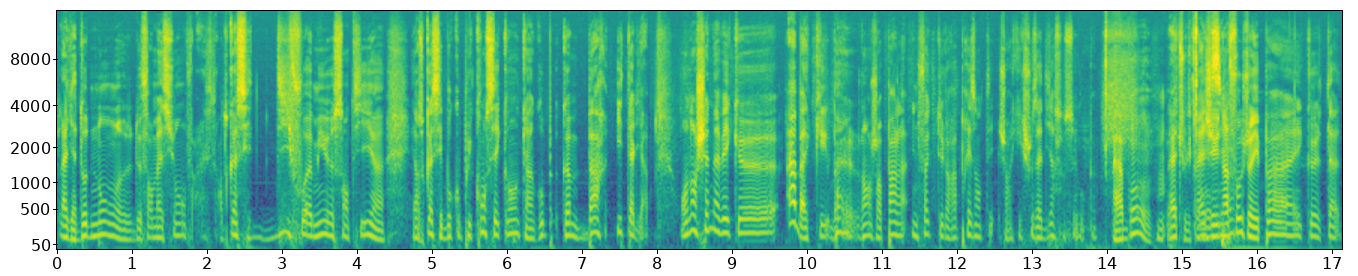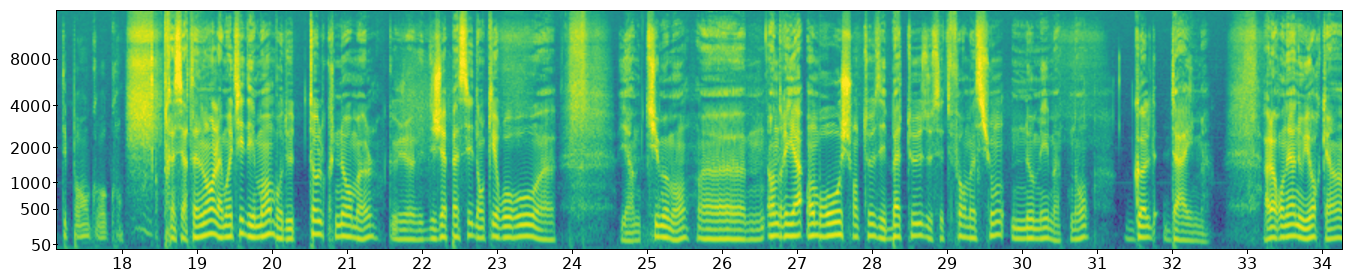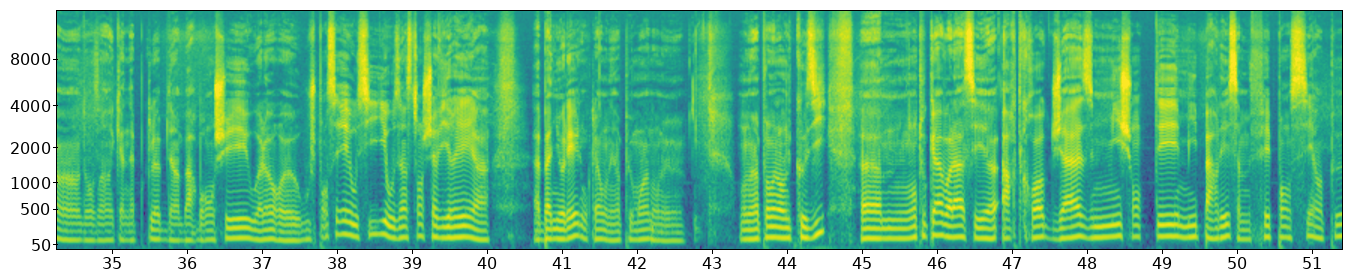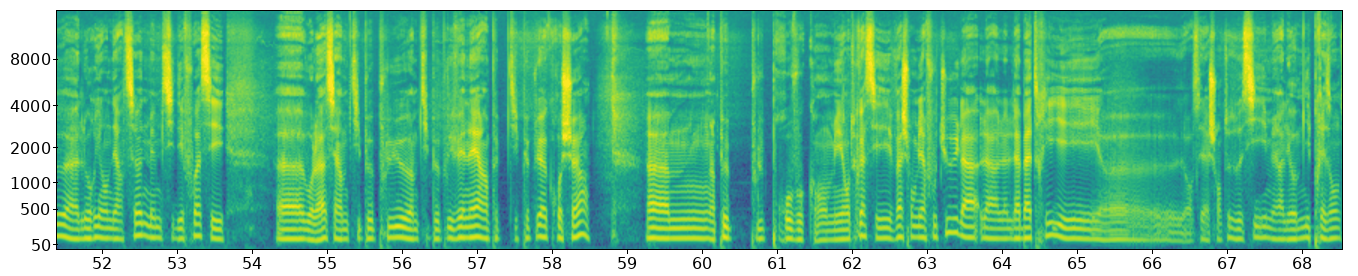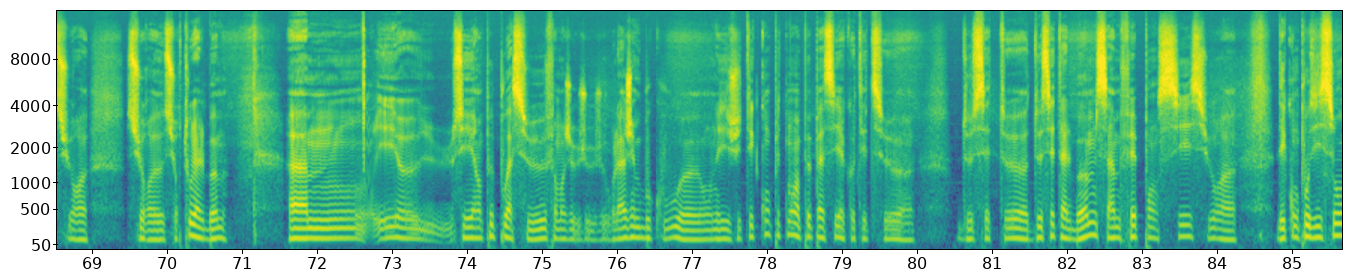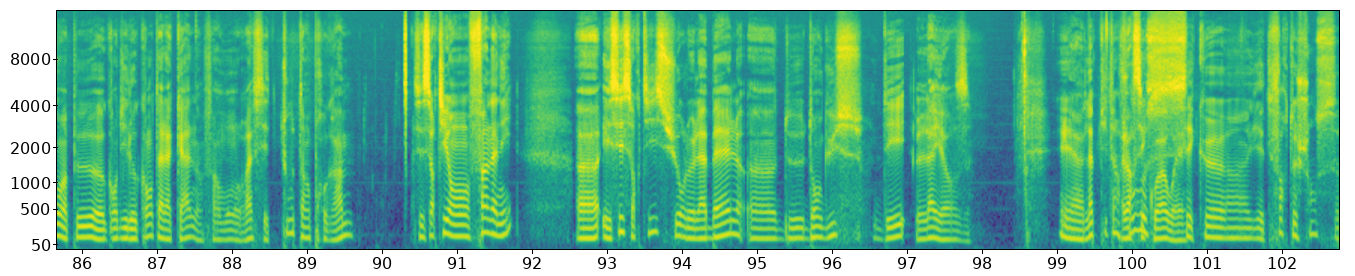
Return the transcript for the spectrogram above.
Là, il y a d'autres noms de formation. Enfin, en tout cas, c'est dix fois mieux senti. euh, Et en tout cas, c'est beaucoup plus conséquent qu'un groupe comme Bar Italia. On enchaîne avec. euh, Ah, bah, qui- bah, non, j'en parle une fois que tu l'auras présenté. J'aurai quelque chose à dire sur ce groupe. Ah bon? Là, tu le Ouais, J'ai une info que je n'avais pas et que t'es pas encore au courant. Très certainement, la moitié des membres de Talk Normal, que j'avais déjà passé dans Keroro euh, il y a un petit moment. Euh, Andrea Ambro, chanteuse et batteuse de cette formation nommée maintenant Gold Dime. Alors on est à New York, hein, dans un canap club d'un bar branché, ou alors euh, où je pensais aussi aux instants chavirés à, à Bagnolet. Donc là on est un peu moins dans le, on est un peu moins dans le cosy. Euh, en tout cas, voilà, c'est euh, hard rock, jazz, mi-chanté, mi-parlé. Ça me fait penser un peu à Laurie Anderson, même si des fois c'est un petit peu plus, un peu plus vénère, un petit peu plus accrocheur, un peu plus provoquant. Mais en tout cas, c'est vachement bien foutu. La, la, la- batterie est, euh, c'est la chanteuse aussi, mais elle est omniprésente sur sur euh, sur tout l'album. Euh, et c'est un peu poisseux. Enfin, moi, je, je- je- j'aime beaucoup. On est, j'étais complètement un peu passé à côté de ce, de cette, de cet album. Ça me fait penser sur des compositions un peu grandiloquentes à la canne. Enfin bon, bref, c'est tout un programme. C'est sorti en fin d'année. euh, et c'est sorti sur le label euh, de d'Angus des Liars. Et euh, la petite info, c'est ouais? que il y a de fortes chances.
